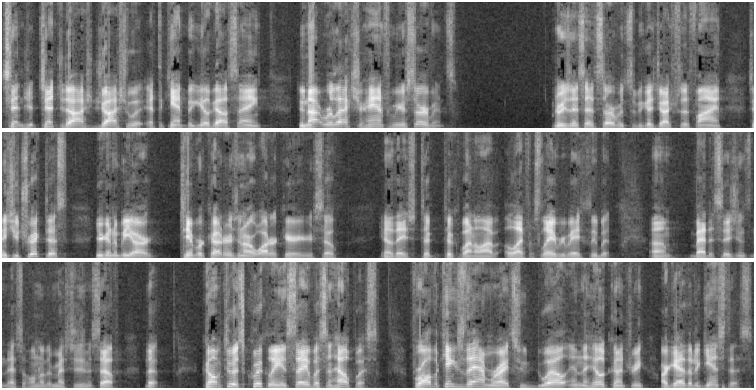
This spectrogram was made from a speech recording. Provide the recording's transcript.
sent, sent to Joshua at the camp of Gilgal, saying." Do not relax your hand from your servants. The reason I said servants is because Joshua said, Fine, since you tricked us, you're going to be our timber cutters and our water carriers. So, you know, they just took, took upon a life, a life of slavery, basically, but um, bad decisions, and that's a whole other message in itself. But come to us quickly and save us and help us. For all the kings of the Amorites who dwell in the hill country are gathered against us.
